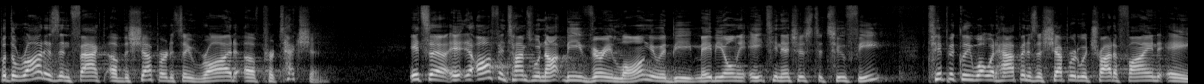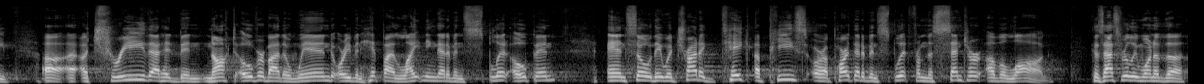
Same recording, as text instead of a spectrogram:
but the rod is, in fact, of the shepherd, it's a rod of protection. It's a, it oftentimes would not be very long, it would be maybe only 18 inches to two feet. Typically, what would happen is a shepherd would try to find a, uh, a tree that had been knocked over by the wind or even hit by lightning that had been split open. And so they would try to take a piece or a part that had been split from the center of a log because that's really one of the,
